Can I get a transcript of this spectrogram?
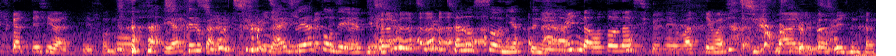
使ってしまってその やってるから。みんなあいつやっとんでって楽しそうにやってんな。みんなおとなしくね待ってました。周りのみんなが。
